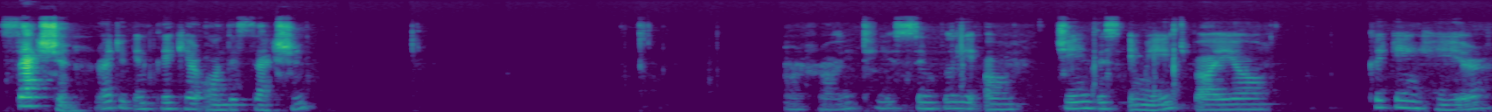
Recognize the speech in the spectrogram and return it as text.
section right? You can click here on this section. All right you simply um, change this image by uh, clicking here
